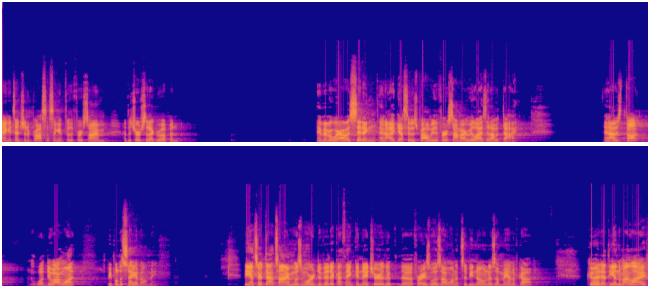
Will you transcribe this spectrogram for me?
paying attention and processing it for the first time at the church that I grew up in. I remember where I was sitting, and I guess it was probably the first time I realized that I would die. And I was thought, what do I want people to say about me? The answer at that time was more Davidic, I think, in nature. The, the phrase was, I wanted to be known as a man of God. Could, at the end of my life,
